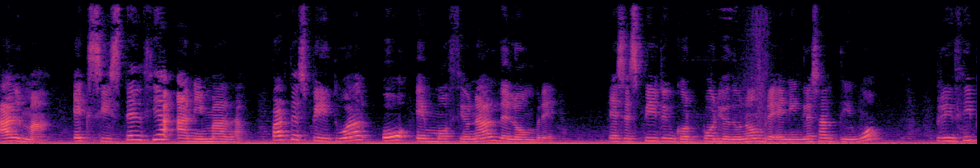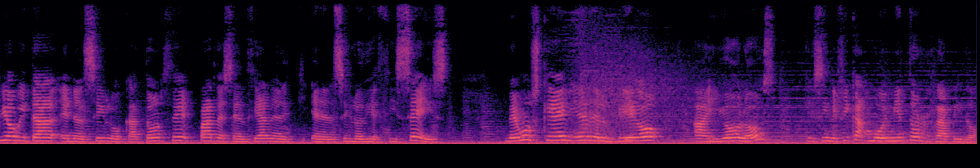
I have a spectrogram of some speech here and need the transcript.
alma, existencia animada, parte espiritual o emocional del hombre. Es espíritu incorpóreo de un hombre en inglés antiguo, principio vital en el siglo XIV, parte esencial en el, siglo XVI. Vemos que viene del griego aiolos, que significa movimiento rápido,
